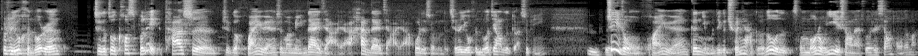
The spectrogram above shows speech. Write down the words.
就是有很多人这个做 cosplay，他是这个还原什么明代甲呀、汉代甲呀或者什么的，其实有很多这样子的短视频。嗯，这种还原跟你们这个全甲格斗从某种意义上来说是相同的吗？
